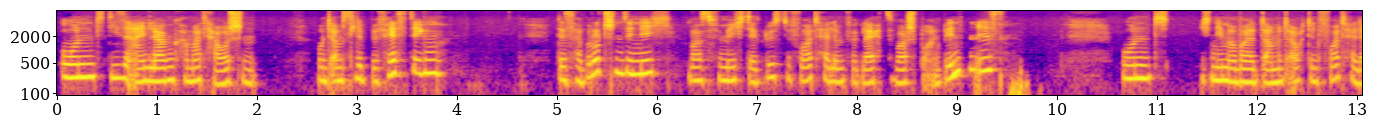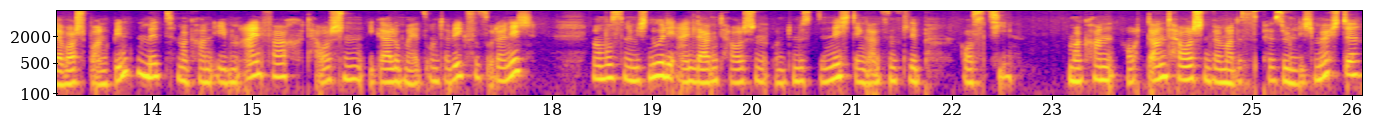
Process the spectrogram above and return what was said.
Und diese Einlagen kann man tauschen und am Slip befestigen. Deshalb rutschen sie nicht, was für mich der größte Vorteil im Vergleich zu waschbaren Binden ist. Und ich nehme aber damit auch den Vorteil der waschbaren Binden mit. Man kann eben einfach tauschen, egal ob man jetzt unterwegs ist oder nicht. Man muss nämlich nur die Einlagen tauschen und müsste nicht den ganzen Slip ausziehen. Man kann auch dann tauschen, wenn man das persönlich möchte.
